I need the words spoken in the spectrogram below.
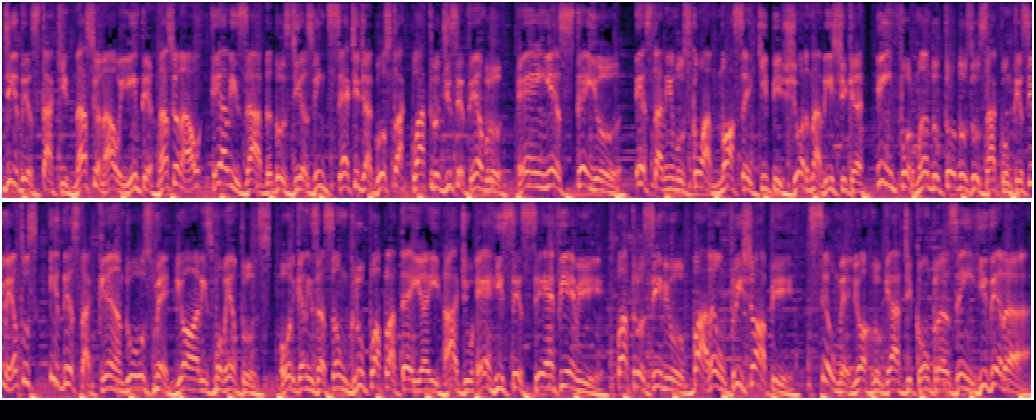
de destaque nacional e internacional, realizada dos dias 27 de agosto a 4 de setembro em Esteio. Estaremos com a nossa equipe jornalística informando todos os acontecimentos e destacando os melhores momentos. Organização Grupo A Plateia e Rádio RCC FM. Patrocínio Barão Free Shop. Seu melhor lugar de compras em Rivera,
